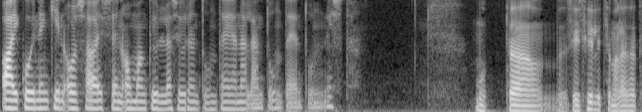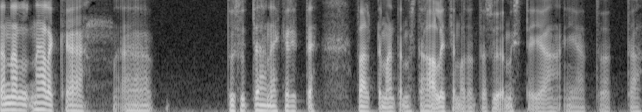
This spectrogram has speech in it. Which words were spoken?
aikuinenkin osaisi sen oman kylläisyyden tunteen ja nälän tunteen tunnistaa. Mutta siis hillitsemällä tätä nälkää pystytään ehkä sitten välttämään tämmöistä hallitsematonta syömistä ja, ja tuota,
